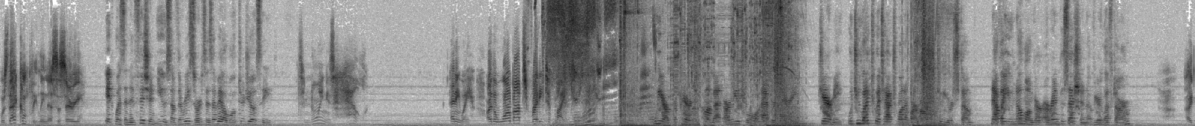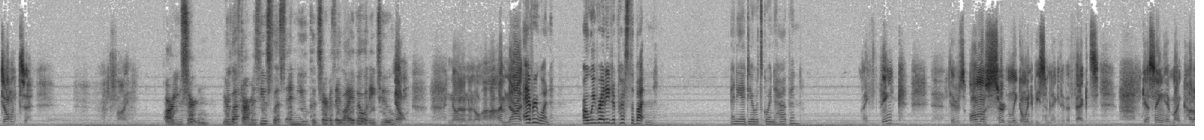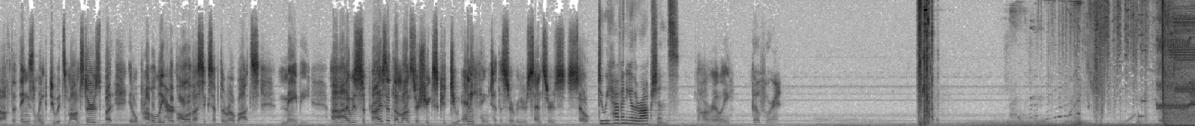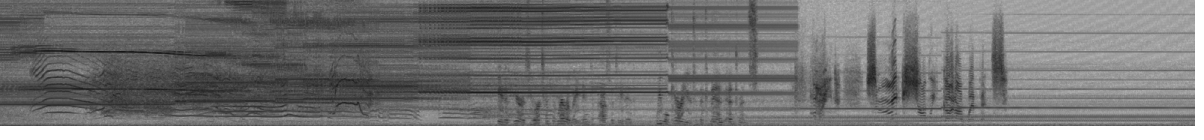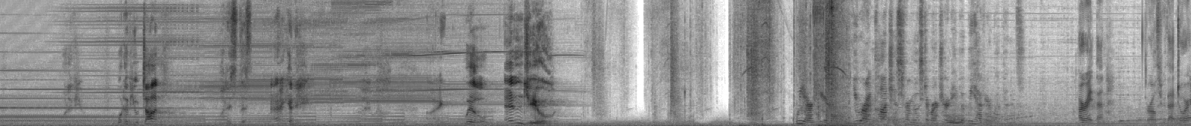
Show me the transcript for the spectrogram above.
Was that completely necessary? It was an efficient use of the resources available to Josie. It's annoying as hell. Anyway, are the warbots ready to fight? We are prepared to combat our mutual adversary. Jeremy, would you like to attach one of our arms to your stump, now that you no longer are in possession of your left arm? I don't. Uh, I'm fine. Are you certain? Your left arm is useless, and you could serve as a liability to. No. No, no, no, no. I- I'm not. Everyone, are we ready to press the button? Any idea what's going to happen? I think there's almost certainly going to be some negative effects. I'm guessing it might cut off the things linked to its monsters, but it'll probably hurt all of us except the robots. Maybe. Uh, I was surprised that the monster shrieks could do anything to the servitor's sensors, so Do we have any other options? not really. Go for it. It appears you are temporarily incapacitated. We will carry you to the command entrance. Fine. Just make sure we've got our weapons. What have you. What have you done? What is this agony? I will. I will end you. We are here. You were unconscious for most of our journey, but we have your weapons. All right then. They're all through that door.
